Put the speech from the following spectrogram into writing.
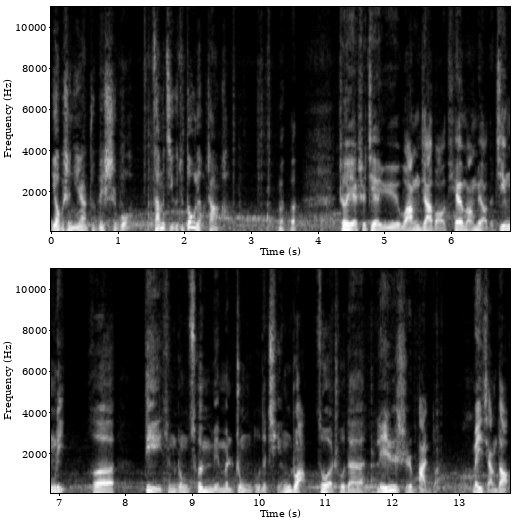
要不是您让准备师部，咱们几个就都了账了。这也是鉴于王家堡天王庙的经历和地厅中村民们中毒的情状做出的临时判断，没想到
